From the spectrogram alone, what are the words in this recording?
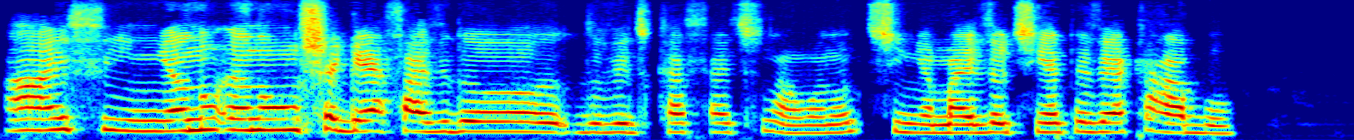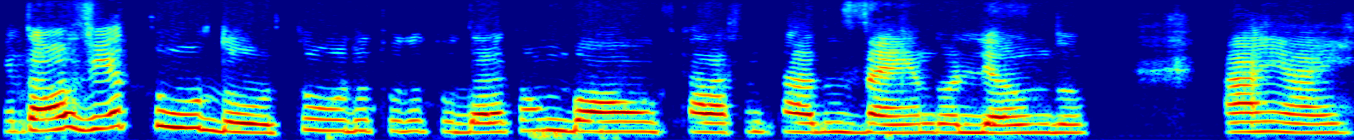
Ai, sim, eu não, eu não cheguei à fase do, do videocassete, não. Eu não tinha, mas eu tinha TV a cabo. Então eu via tudo, tudo, tudo, tudo. Era tão bom ficar lá sentado, vendo, olhando. Ai, ai.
